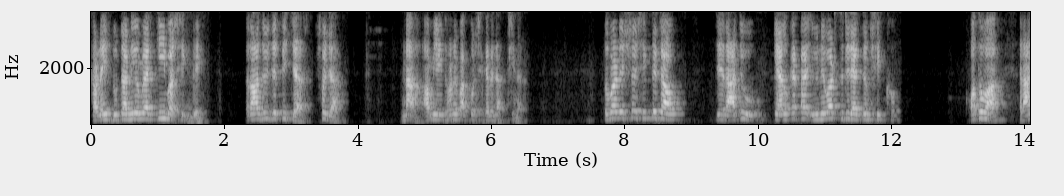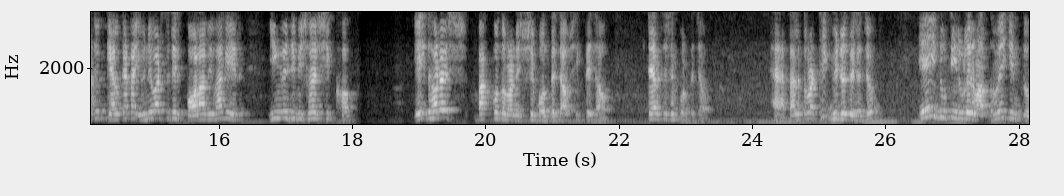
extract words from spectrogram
কারণ এই দুটা নিয়মে আর কি বা শিখবে? রাজু যে টিচার সোজা। না, আমি এই ধরনের বাক্য শেখাতে যাচ্ছি না। তোমরা নিশ্চয়ই শিখতে চাও যে রাজু ক্যালকাটা ইউনিভার্সিটির একজন শিক্ষক অথবা রাজু ক্যালকাটা ইউনিভার্সিটির কলা বিভাগের ইংরেজি বিষয়ের শিক্ষক। এই ধরনের বাক্য তোমরা নিশ্চয়ই বলতে চাও, শিখতে চাও ট্রান্সলেশন করতে চাও। হ্যাঁ তাহলে তোমরা ঠিক ভিডিওতে এসেছ। এই দুটি রুলের মাধ্যমেই কিন্তু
